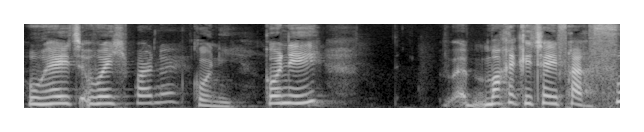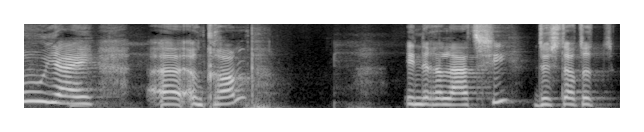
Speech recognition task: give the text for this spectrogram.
hoe, heet, hoe heet je partner? Connie. Connie, mag ik iets aan je vragen? Voel jij eh, een kramp in de relatie? Dus dat het,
